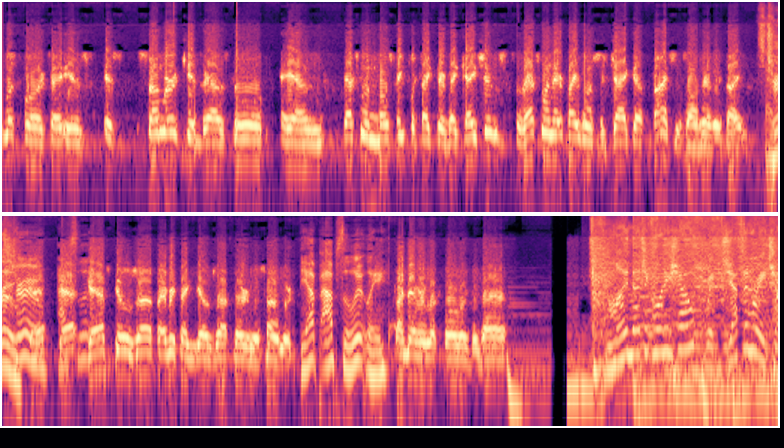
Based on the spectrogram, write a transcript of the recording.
look forward to is is summer. Kids are out of school, and that's when most people take their vacations. So that's when everybody wants to jack up prices on everything. It's true. true. Ga- Absolutely. gas goes up. Everything goes up during the summer. Yep, absolutely. I never look forward to that. My Magic Morning Show with Jeff and Rachael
